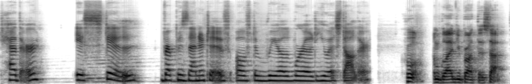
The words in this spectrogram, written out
tether is still representative of the real world US dollar. Cool. I'm glad you brought this up.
